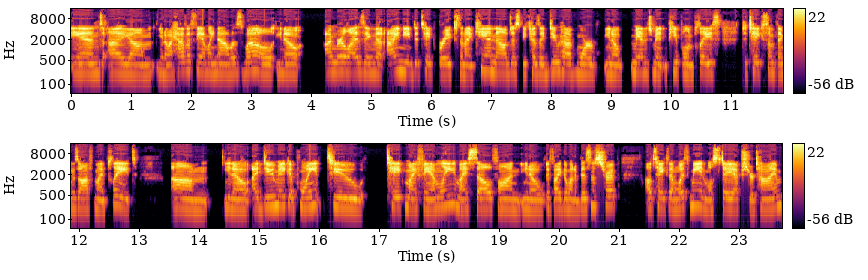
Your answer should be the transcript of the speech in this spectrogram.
and I, um, you know, I have a family now as well, you know, I'm realizing that I need to take breaks and I can now just because I do have more, you know, management and people in place to take some things off my plate. Um, you know, I do make a point to take my family, myself on, you know, if I go on a business trip, I'll take them with me and we'll stay extra time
